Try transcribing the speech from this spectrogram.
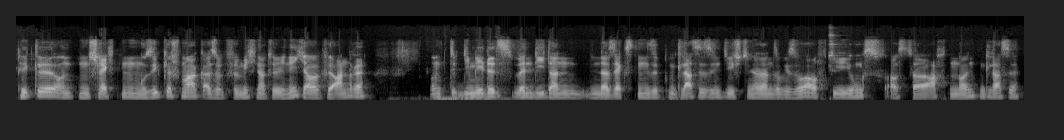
Pickel und einen schlechten Musikgeschmack, also für mich natürlich nicht, aber für andere. Und die Mädels, wenn die dann in der sechsten, siebten Klasse sind, die stehen ja dann sowieso auf die Jungs aus der achten, neunten Klasse.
